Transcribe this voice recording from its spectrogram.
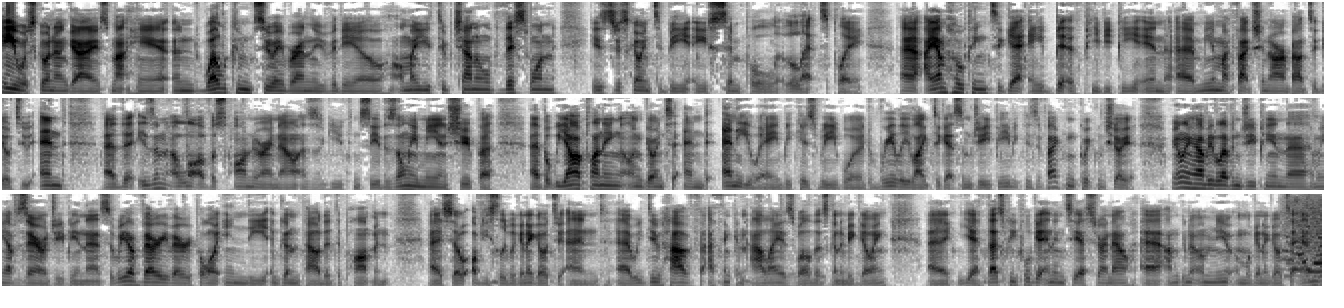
Hey, what's going on guys, Matt here, and welcome to a brand new video on my YouTube channel. This one is just going to be a simple Let's Play. Uh, I am hoping to get a bit of PvP in. Uh, me and my faction are about to go to end. Uh, there isn't a lot of us on right now, as you can see. There's only me and Shupa, uh, but we are planning on going to end anyway, because we would really like to get some GP, because if I can quickly show you, we only have 11 GP in there, and we have 0 GP in there, so we are very, very poor in the gunpowder department. Uh, so obviously we're going to go to end. Uh, we do have, I think, an ally as well that's going to be going. yeah, that's people getting in TS right now. I'm going to unmute and we're going to go to end.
